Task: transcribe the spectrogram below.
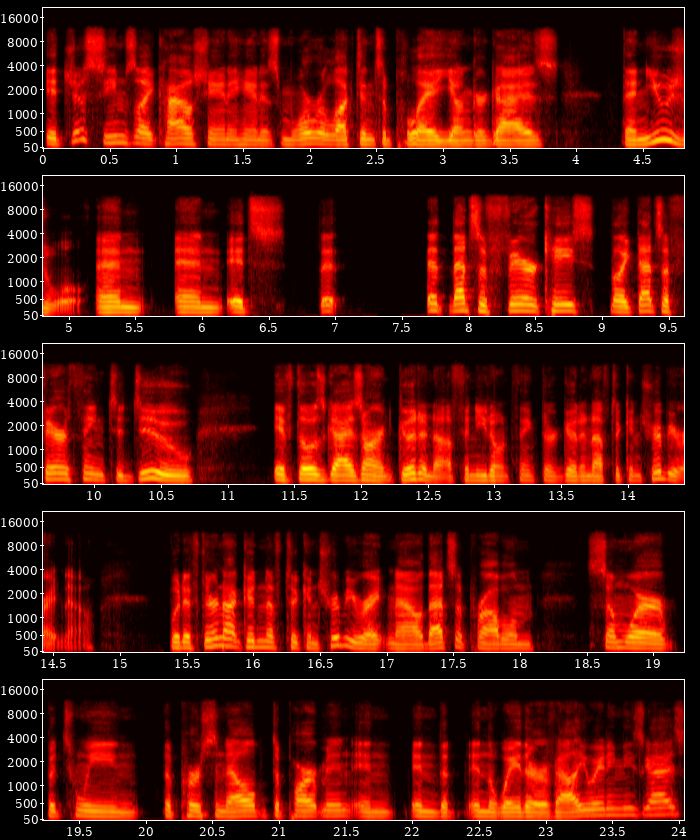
it just seems like Kyle Shanahan is more reluctant to play younger guys than usual. And and it's that that's a fair case, like that's a fair thing to do if those guys aren't good enough and you don't think they're good enough to contribute right now. But if they're not good enough to contribute right now, that's a problem somewhere between the personnel department in in the in the way they're evaluating these guys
